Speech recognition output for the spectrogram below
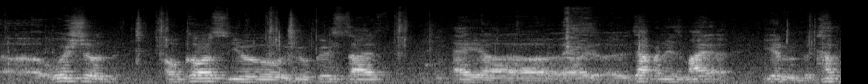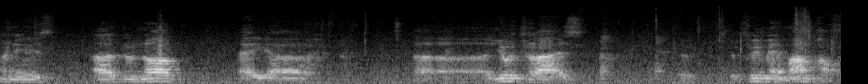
uh, we should, of course, you, you criticize a uh, uh, Japanese, my, you know, the companies uh, do not uh, uh, utilize the female manpower.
